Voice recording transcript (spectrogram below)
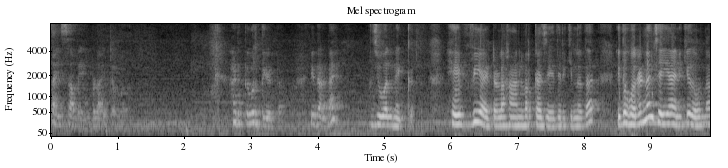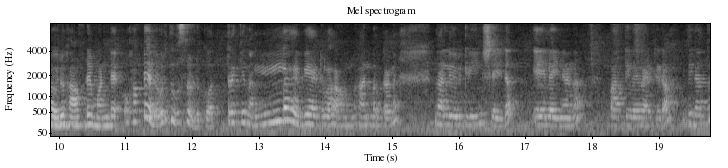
സൈസ് അവൈലബിൾ ആയിട്ടുള്ളത്. അടുത്ത കുർത്തി കേട്ടോ. ഇതാണ് ജുവൽ നെക്ക് ഹെവി ആയിട്ടുള്ള ഹാൻഡ് വർക്കാണ് ചെയ്തിരിക്കുന്നത്. ഇത് ഒരെണ്ണം ചെയ്യാൻ എനിക്ക് തോന്നുന്ന ഒരു half day Monday half day അല്ല ഒരു ദിവസം എടുക്കും. അത്രയ്ക്ക് നല്ല ഹെവി ആയിട്ടുള്ള ഹാൻഡ് വർക്കാണ് നല്ലൊരു ഗ്രീൻ ഷെയ്ഡ് എ ലൈനാണ് പാർട്ടി വെയർ ആയിട്ട് ഇടാം. ഇതിനകത്ത്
